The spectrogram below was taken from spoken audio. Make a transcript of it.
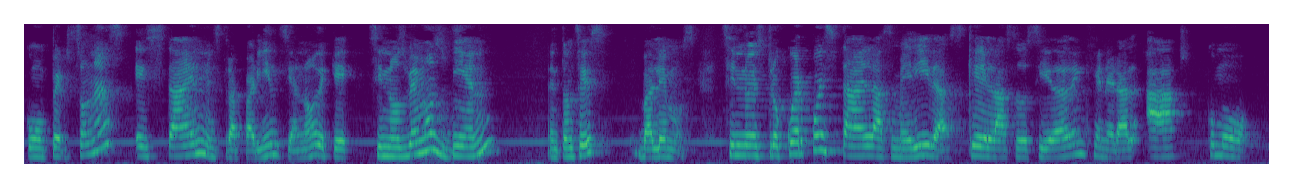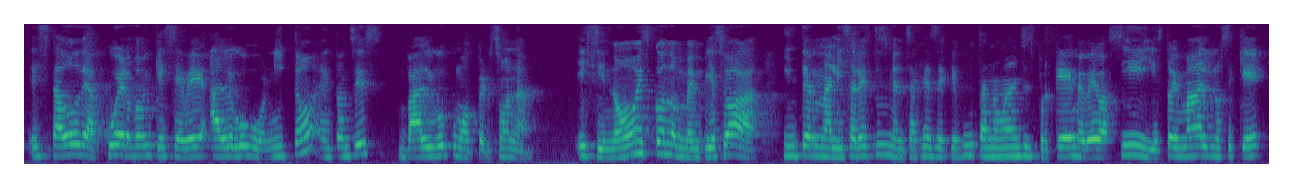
como personas está en nuestra apariencia, ¿no? De que si nos vemos bien, entonces valemos. Si nuestro cuerpo está en las medidas que la sociedad en general ha como estado de acuerdo en que se ve algo bonito, entonces valgo como persona. Y si no, es cuando me empiezo a internalizar estos mensajes de que puta, no manches, ¿por qué me veo así y estoy mal, no sé qué?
